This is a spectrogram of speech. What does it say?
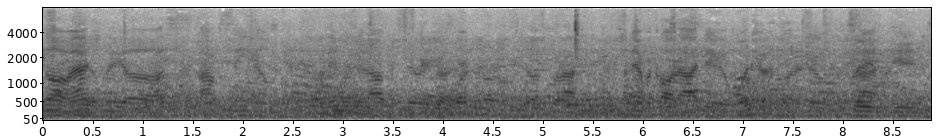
No, actually, uh, I, I've seen him when he was in opportunity to work with us, but I, I never caught an idea of what he was going to do. So you, you didn't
